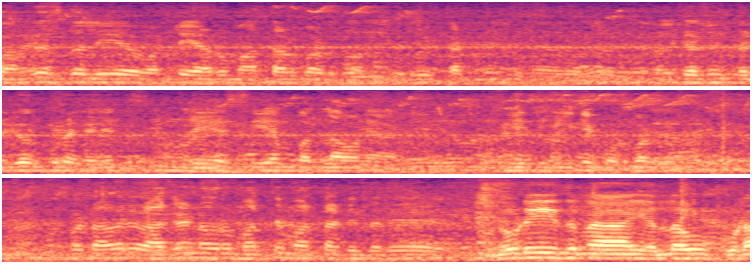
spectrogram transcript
ಕಾಂಗ್ರೆಸ್ದಲ್ಲಿ ಒಟ್ಟೆ ಯಾರು ಮಾತಾಡಬಾರ್ದು ಅಂತೇಳಿ ಮಲ್ಲಿಕಾರ್ಜುನ ಖರ್ಗೆ ಅವರು ಕೂಡ ಹೇಳಿದ್ರು. ಅಂದರೆ ಸಿ ಎಂ ಬದಲಾವಣೆ ಆಗಲಿ ಹೇಳಿಕೆ ಕೊಡಬಾರ್ದು ಬಟ್ ಆದರೆ ರಾಜಣ್ಣ ಅವರು ಮತ್ತೆ ಮಾತಾಡಿದ್ದಾರೆ. ನೋಡಿ ಇದನ್ನು ಎಲ್ಲವೂ ಕೂಡ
